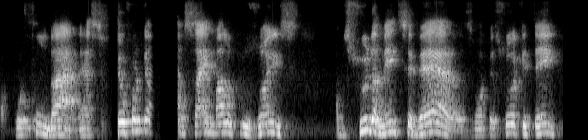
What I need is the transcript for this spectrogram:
aprofundar. Né? Se eu for pensar em maloclusões absurdamente severas, uma pessoa que tem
